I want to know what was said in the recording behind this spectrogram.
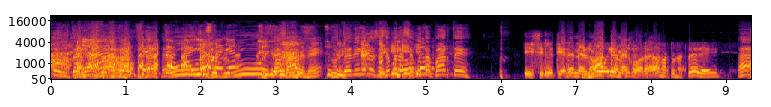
pues usted, Ya, perfecto. Ahí está ya. Sabes, ¿eh? usted díganos, hacemos la segunda parte. Y si le tienen Si el no, mate, mejor, ¿ah? programa con ustedes.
